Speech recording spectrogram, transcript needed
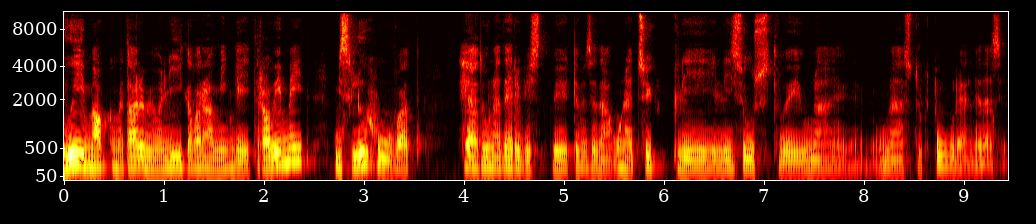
või me hakkame tarbima liiga vara mingeid ravimeid, mis lõhuvad head unetervist või ütleme seda unetsüklilisust või une, unestruktuure ja nii edasi.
